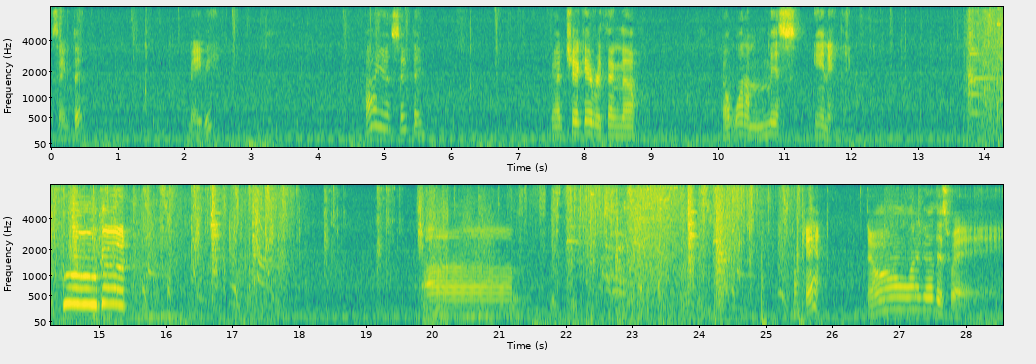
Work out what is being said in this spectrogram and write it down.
Same thing? Maybe? Oh yeah, same thing. Gotta check everything though. Don't want to miss anything. Oh god! Um. Okay. Don't want to go this way.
